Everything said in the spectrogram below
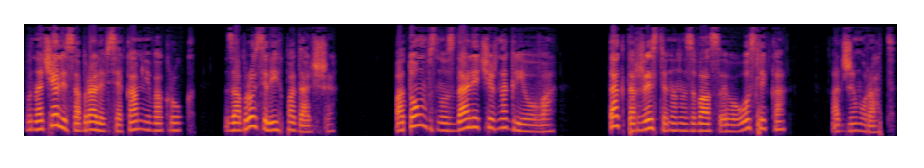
Вначале собрали все камни вокруг, забросили их подальше. Потом взнуздали Черногривого. Так торжественно называл своего ослика Аджи Мурат.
